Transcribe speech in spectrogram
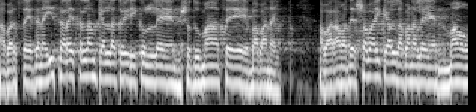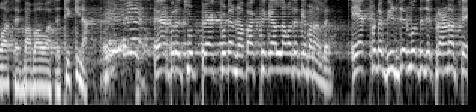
আবার সৈয়দানা ঈসা আলাইহিস সালামকে আল্লাহ তৈরি করলেন, শুধু মা আছে, বাবা নাই। আবার আমাদের সবাইকে আল্লাহ বানালেন, মাও আছে, বাবাও আছে, ঠিক কি না এরপরে ছোট্ট এক ফোঁটা নাপাক থেকে আল্লাহ আমাদেরকে বানালেন। এই এক ফোঁটা বীর্যের মধ্যে যে প্রাণ আছে,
